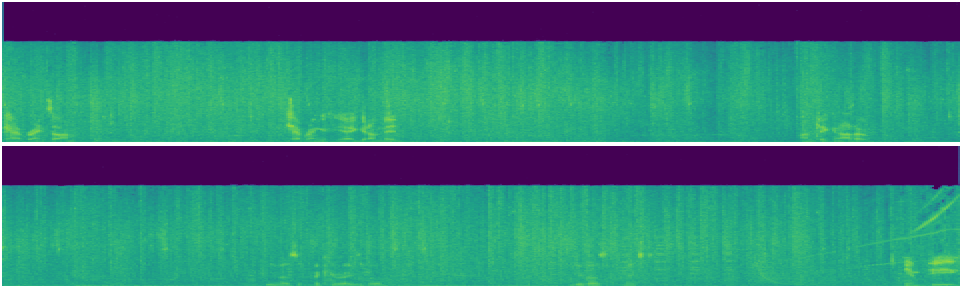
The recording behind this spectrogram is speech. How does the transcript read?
Cab rain's on. Cab rain, yeah, get on mid. I'm taking auto. Give us a Akira as well. Give us next. EMP.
